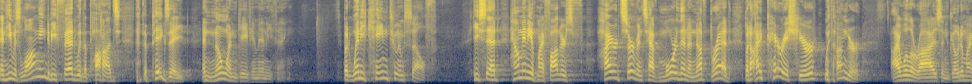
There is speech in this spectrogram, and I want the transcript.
And he was longing to be fed with the pods that the pigs ate, and no one gave him anything. But when he came to himself, He said, How many of my father's hired servants have more than enough bread, but I perish here with hunger? I will arise and go to my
